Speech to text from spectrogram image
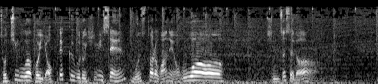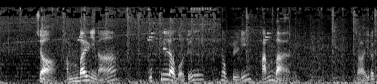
저 친구가 거의 역대급으로 힘이 센 몬스터라고 하네요. 우와 진짜 세다. 자, 반발리나 오필라버드, 스노플린, 반반. 자, 이렇게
